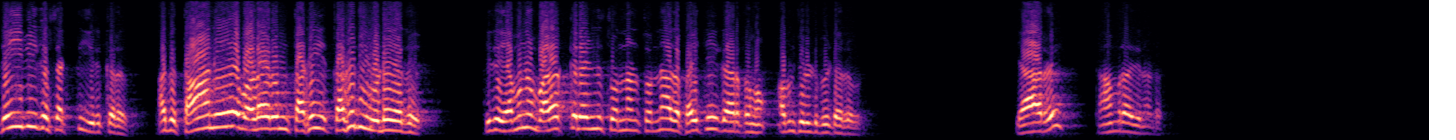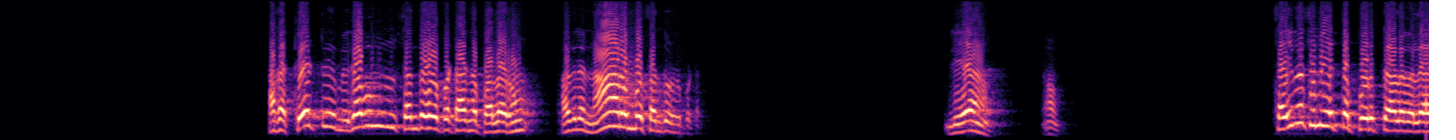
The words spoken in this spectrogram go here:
தெய்வீக சக்தி இருக்கிறது. அது தானே வளரும் தகை தகுதி உடையது. இதை எவனும் வளர்க்கிறேன்னு சொன்னு சொன்னால் அதை பைத்தியக்காரத்தனம் அப்படின்னு சொல்லிட்டு போயிட்டார் அவர். யாரு? காமராஜ் நகர் அதை கேட்டு மிகவும் சந்தோஷப்பட்டாங்க பலரும். அதுல நான் ரொம்ப சந்தோஷப்பட்டேன். இல்லையா? ஆம். சைவ சமயத்தை பொறுத்த அளவில்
